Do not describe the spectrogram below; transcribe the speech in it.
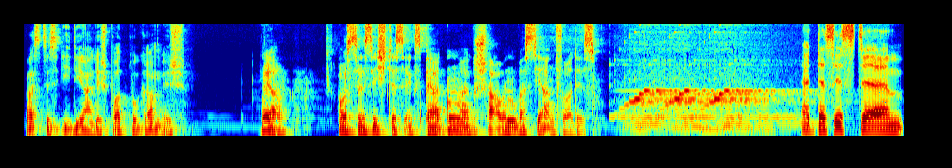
was das ideale Sportprogramm ist. Ja, aus der Sicht des Experten mal schauen, was die Antwort ist. Das ist ähm,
